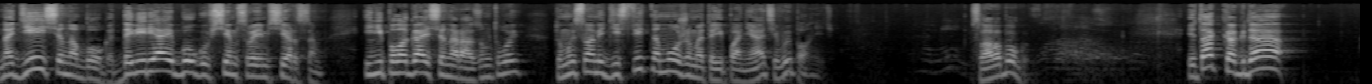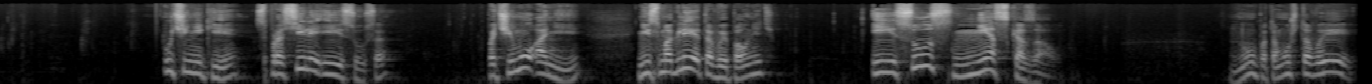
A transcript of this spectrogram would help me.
надейся на Бога, доверяй Богу всем своим сердцем и не полагайся на разум твой – то мы с вами действительно можем это и понять, и выполнить. Слава Богу. Итак, когда ученики спросили Иисуса, почему они не смогли это выполнить, Иисус не сказал, ну, потому что вы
